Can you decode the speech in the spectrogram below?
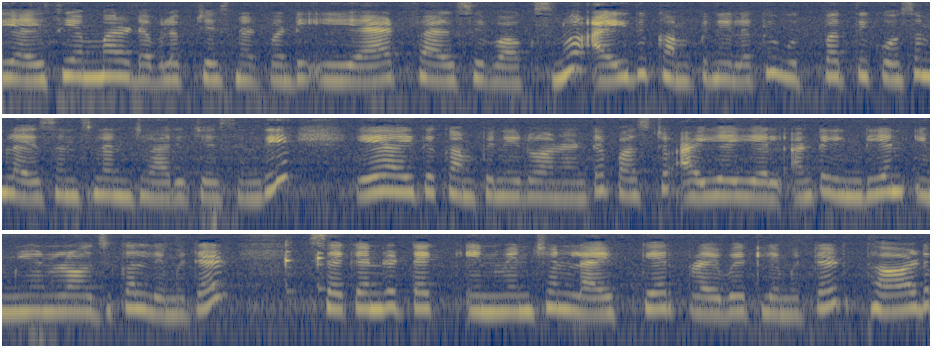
ఈ ఐసీఎంఆర్ డెవలప్ చేసినటువంటి ఈ యాడ్ ఫ్యాల్సీ వాక్స్ను ఐదు కంపెనీలకి ఉత్పత్తి కోసం లైసెన్స్లను జారీ చేసింది. ఏ ఐదు కంపెనీలు అని అంటే ఫస్ట్ ఐఐఎల్ అంటే Indian immunological limited second tech invention life care private limited third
